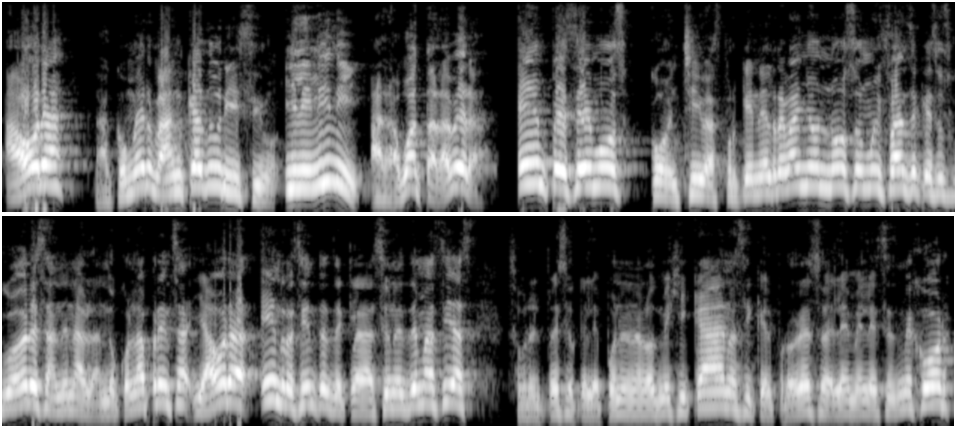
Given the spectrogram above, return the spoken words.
Ahora va a comer banca durísimo. Y Lilini a la guata la vera. Empecemos con Chivas, porque en el rebaño no son muy fans de que sus jugadores anden hablando con la prensa y ahora en recientes declaraciones de Macías sobre el precio que le ponen a los mexicanos y que el progreso del MLS es mejor,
